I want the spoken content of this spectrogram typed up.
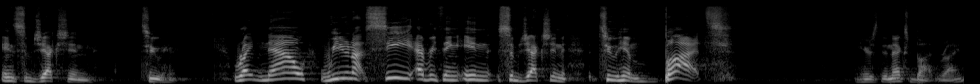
in subjection to him. Right now, we do not see everything in subjection to him, but, here's the next but, right?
